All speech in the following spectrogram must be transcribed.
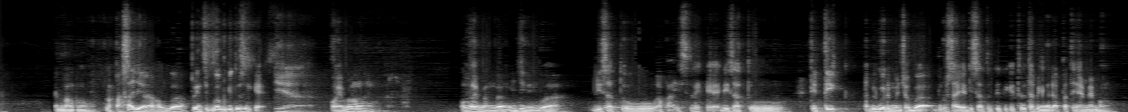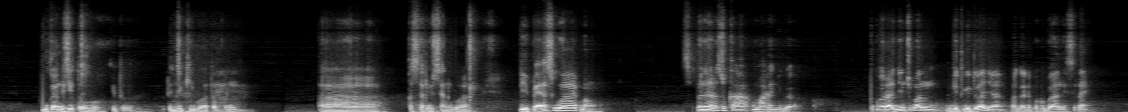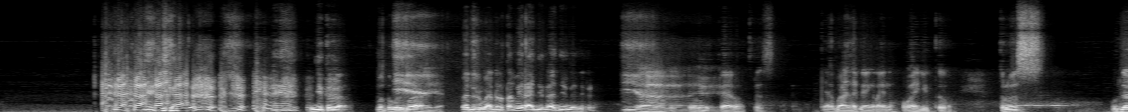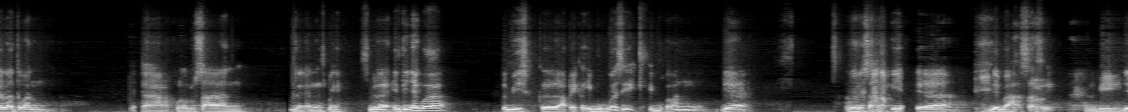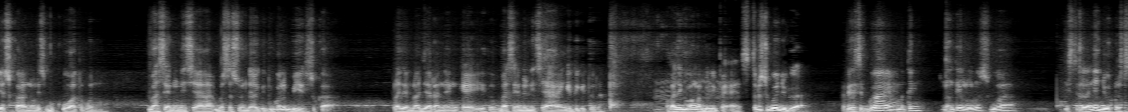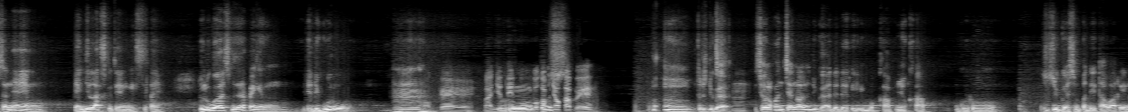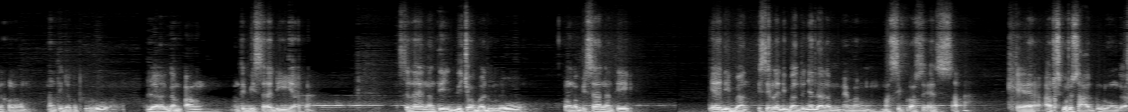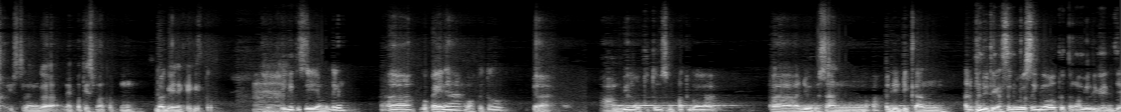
emang lepas aja kalau gue prinsip gue begitu sih kayak Iya. oh emang Allah emang nggak ngizinin gue di satu apa istilahnya kayak di satu titik tapi gue udah mencoba berusaha di satu titik itu tapi nggak dapet ya memang bukan di situ gitu rezeki gue ataupun Hmm. eh, keseriusan gue di PS gue emang sebenarnya suka kemarin juga. Gue rajin cuman gitu-gitu aja agak ada perubahan istilahnya. Gitu gak teman-teman gue Iya, bader-bader tapi rajin-rajin aja. Iya. Gitu iya, iya. Terus ya banyak deh yang lain pokoknya gitu. Terus udah lah tuh kan ya kelulusan dan sebagainya. Sebenarnya intinya gue lebih ke apa ya ke ibu gue sih. Ibu gua kan dia lulusan Cakep. UPI dia dia bahasa sih. Lebih dia suka nulis buku ataupun bahasa Indonesia bahasa Sunda gitu. Gue lebih suka pelajaran-pelajaran yang kayak itu bahasa Indonesia yang gitu-gitu lah. Hmm. makanya gue ngambil IPS terus gue juga prinsip gue yang penting nanti lulus gue istilahnya jurusannya yang yang jelas gitu yang istilahnya. Dulu gue sebenarnya pengen jadi guru. Hmm. Oke, lanjutin Guru, bokap terus- nyokap ya. Mm, terus juga Hmm. insya Allah kan channelnya juga ada dari bokap nyokap guru terus juga sempat ditawarin kalau nanti dapat guru udah gampang nanti bisa di apa istilahnya nanti dicoba dulu kalau nggak bisa nanti ya diban istilahnya dibantunya dalam emang masih proses apa kayak harus berusaha dulu nggak istilahnya nggak nepotisme ataupun sebagainya kayak gitu Hmm. Iya. kayak gitu sih yang penting eh gue pengennya waktu itu ya ambil waktu itu sempat gue eh, jurusan apa pendidikan ada pendidikan seni musik gue waktu itu ngambil di UNJ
